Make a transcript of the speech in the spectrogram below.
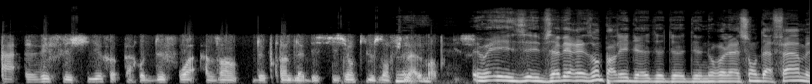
à réfléchir par deux fois avant de prendre la décision qu'ils ont finalement prise. Oui, vous avez raison de parler de, de, de, de nos relations d'affaires, M.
